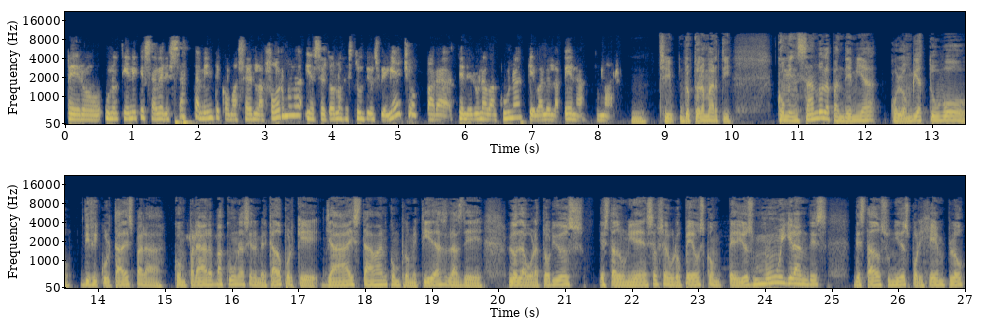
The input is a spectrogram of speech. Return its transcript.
Pero uno tiene que saber exactamente cómo hacer la fórmula y hacer todos los estudios bien hechos para tener una vacuna que vale la pena tomar. Sí, doctora Martí, comenzando la pandemia, Colombia tuvo dificultades para comprar vacunas en el mercado porque ya estaban comprometidas las de los laboratorios estadounidenses o europeos con pedidos muy grandes de Estados Unidos, por ejemplo,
